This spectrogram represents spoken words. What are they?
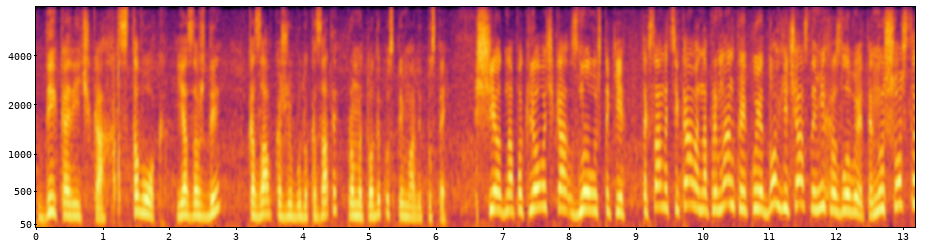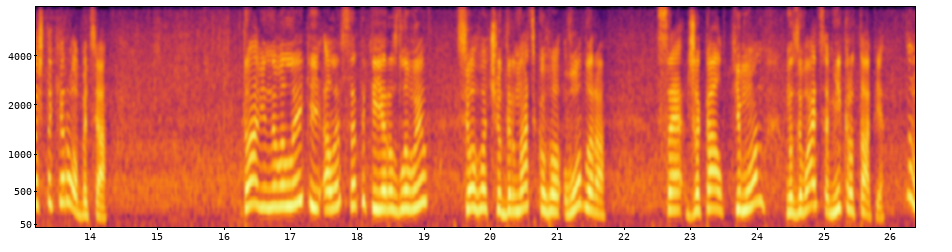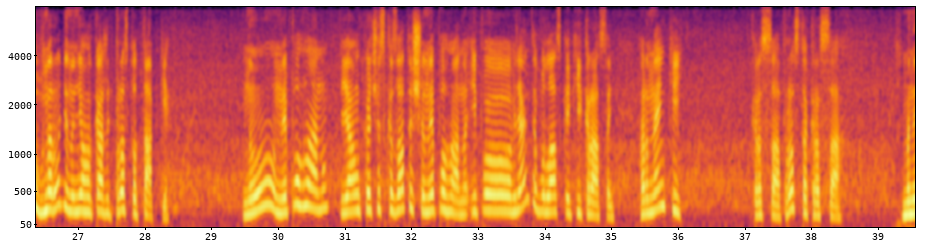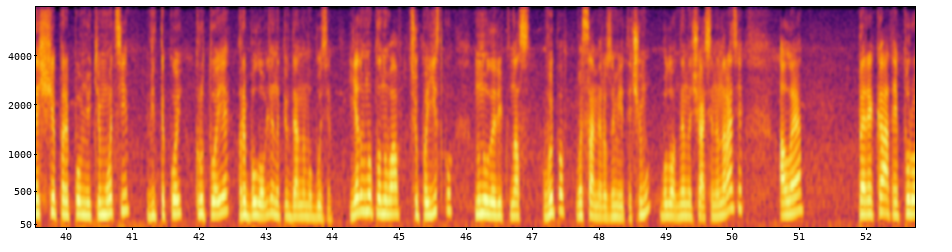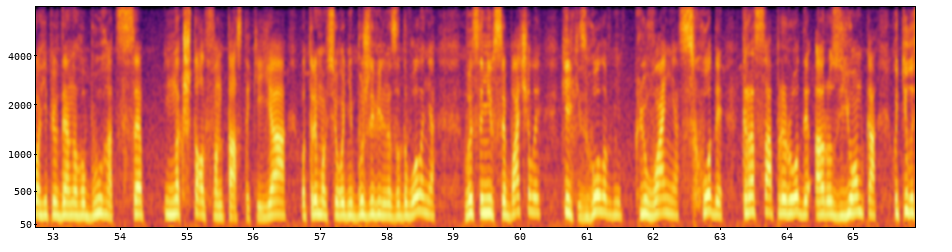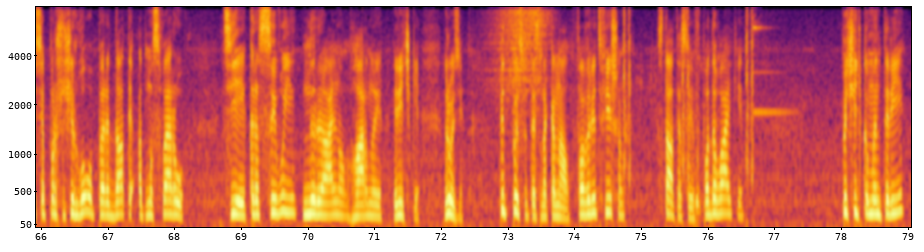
дика річка, ставок. Я завжди казав, кажу і буду казати про методику спіймав відпусти. Ще одна покльовочка, знову ж таки, так само цікава на приманку, яку я довгий час не міг розловити. Ну що ж це ж таке робиться? Та, він невеликий, але все-таки я розловив цього чудернацького воблера. Це Джакал Тімон, називається мікротапі. Ну, в народі на нього кажуть просто тапки. Ну, непогано. Я вам хочу сказати, що непогано. І погляньте, будь ласка, який красень. Гарненький. Краса, просто краса. Мене ще переповнюють емоції від такої крутої риболовлі на південному бузі. Я давно планував цю поїздку. Минулий рік в нас випав. Ви самі розумієте, чому. Було не на часі, не наразі. Але перекати пороги південного буга це на кшталт фантастики. Я отримав сьогодні божевільне задоволення. Ви самі все бачили: кількість головнів, клювання, сходи, краса природи, а розйомка. Хотілося першочергово передати атмосферу цієї красивої, нереально гарної річки. Друзі, підписуйтесь на канал Favorite Fishing, ставте свої вподобайки, пишіть коментарі.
